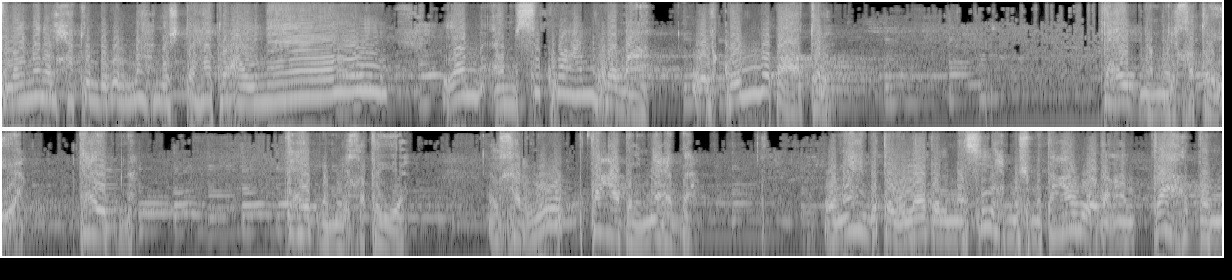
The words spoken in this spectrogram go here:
سليمان الحكيم بيقول مهما اشتهت عيناي لم أمسك عنهما والكل باطل. تعبنا من الخطية تعبنا تعبنا من الخطية. الخرنوب تعب المعدة ومعدة أولاد المسيح مش متعودة أن تهضم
